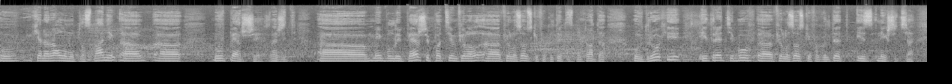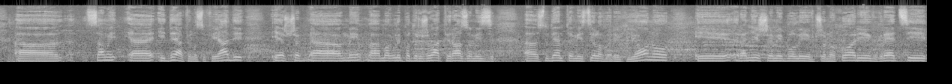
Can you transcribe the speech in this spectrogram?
у генеральному ми були перші, потім філософський факультет із Белграда був другий, і третій був філософський факультет із Нікшича. Саме ідея філософіади є, щоб ми могли подорожувати разом із студентами з цілого регіону. І раніше ми були в Чорногорії, в Греції,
